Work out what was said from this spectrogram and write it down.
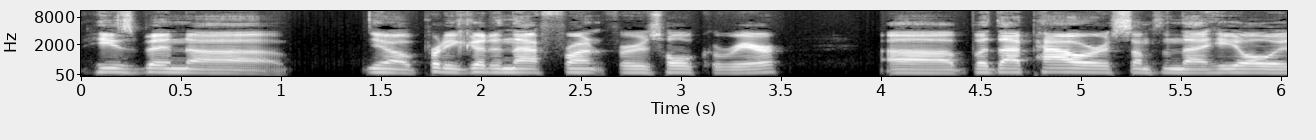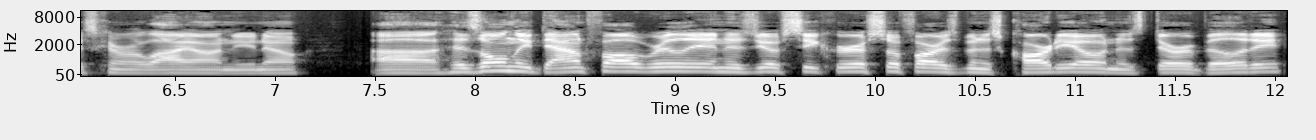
he's been uh, you know pretty good in that front for his whole career. Uh, but that power is something that he always can rely on. You know, uh, his only downfall really in his UFC career so far has been his cardio and his durability.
